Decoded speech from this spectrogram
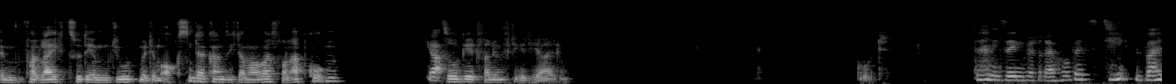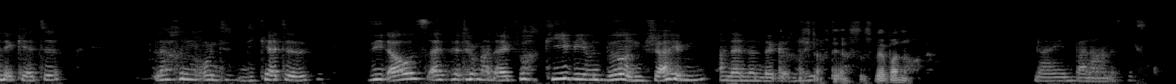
Im Vergleich zu dem Dude mit dem Ochsen, der kann sich da mal was von abgucken. Ja. So geht vernünftige Tierhaltung. Gut. Dann sehen wir drei Hobbits, die über eine Kette lachen und die Kette sieht aus, als hätte man einfach Kiwi und Birnenscheiben aneinander Ich gereiht. dachte erst, es wäre Banane. Nein, Banane ist nicht so gut.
